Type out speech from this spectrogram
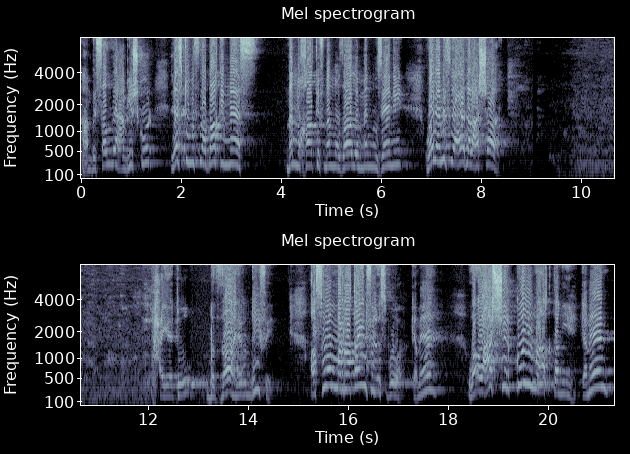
عم بيصلي عم بيشكر. لست مثل باقي الناس. منه خاطف منه ظالم منه زاني ولا مثل هذا العشار حياته بالظاهر نظيفة. أصوم مرتين في الأسبوع كمان وأعشر كل ما أقتنيه كمان.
